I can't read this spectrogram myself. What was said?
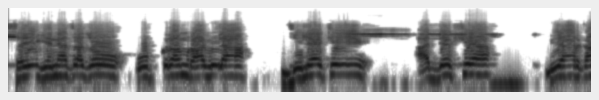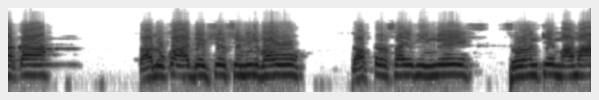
सही घेण्याचा जो उपक्रम राबविला जिल्ह्याचे अध्यक्ष बी आर काका तालुका अध्यक्ष सुनील भाऊ डॉक्टर साहेब इंगळे सोळंके मामा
